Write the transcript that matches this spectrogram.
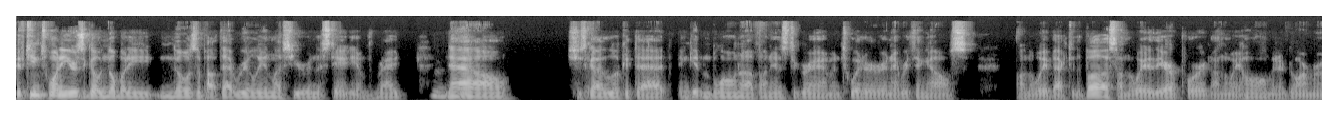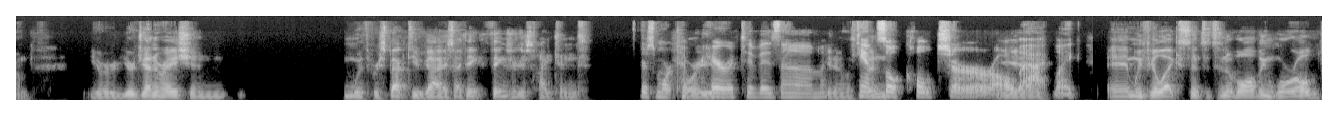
15 20 years ago nobody knows about that really unless you're in the stadium right? Mhm. now she's got to look at that and getting blown up on instagram and twitter and everything else on the way back to the bus on the way to the airport on the way home in her dorm room your your generation with respect to you guys i think things are just heightened There's more for you. comparativism, You know, it's been- cancel culture, all Yeah. that. Like, and we feel like since it's an evolving world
